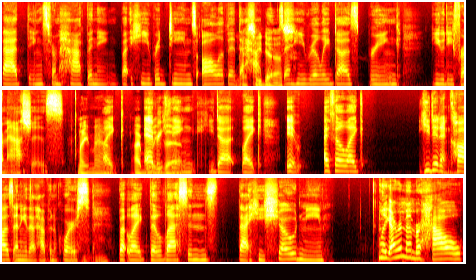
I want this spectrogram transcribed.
bad things from happening but he redeems all of it that Yes, he happens does. and he really does bring beauty from ashes Amen. like I believe everything he does like it i feel like he didn't cause any of that happen of course Mm-hmm. but like the lessons that he showed me like i remember how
